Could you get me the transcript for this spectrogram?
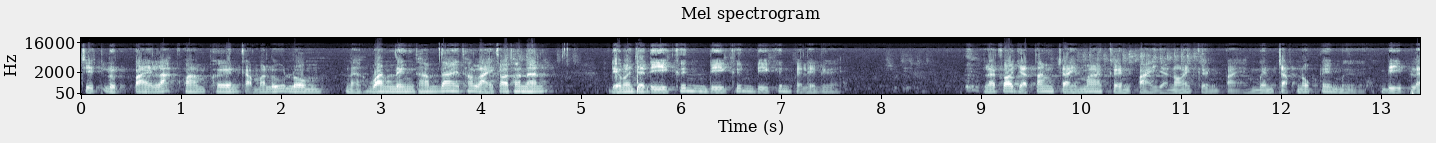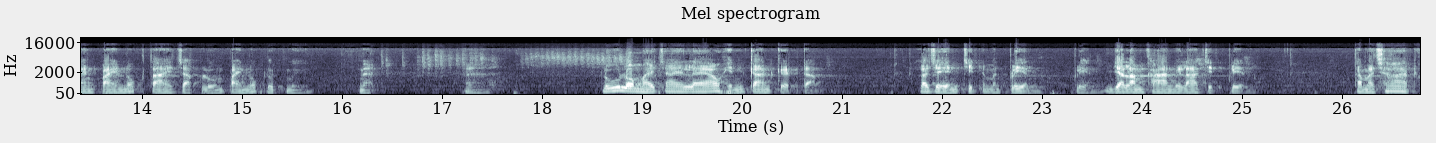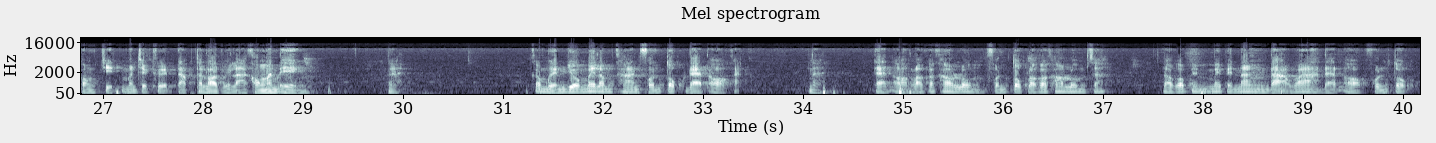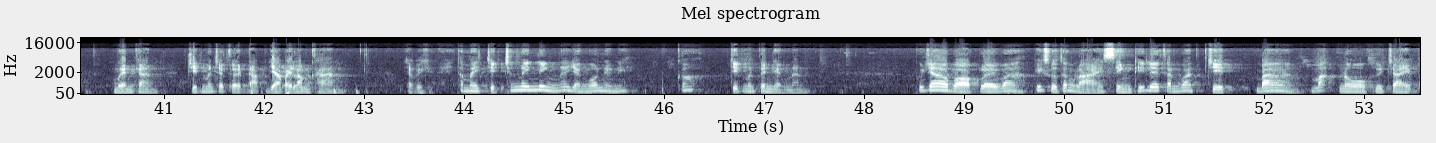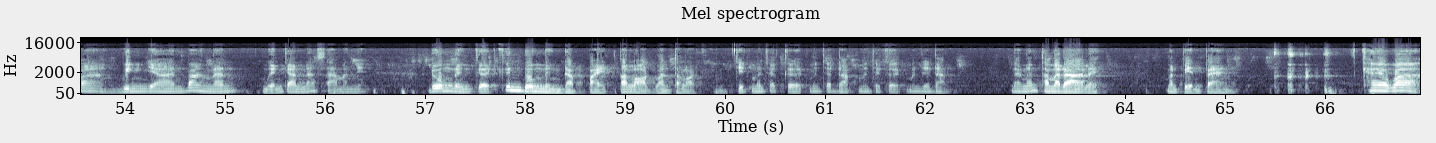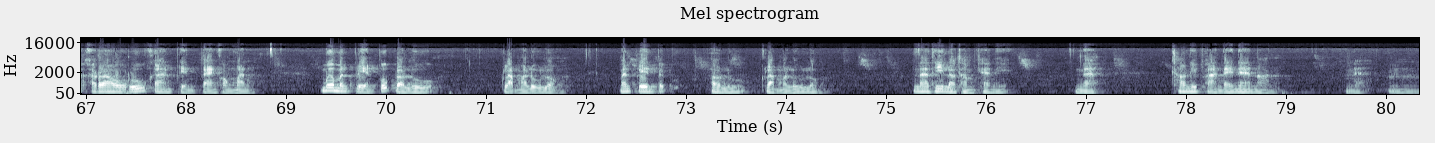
จิตหลุดไปละความเพลินกลับมารู้ลมนะวันหนึ่งทำได้เท่าไหร่ก็เท่านั้น เดี๋ยวมันจะดีขึ้นดีขึ้นดีขึ้นไปเรื่อยๆ แล้วก็อย่าตั้งใจมากเกินไป อย่าน้อยเกินไป เหมือนจับนกด้วยมือ บีบแรงไปนกตายจับหลวมไปนกหลุดมือนะรู้ลมหายใจแล้วเห็นการเกิดดับ เราจะเห็นจิตมันเปลี่ยนเปลี่ยน อย่าลำคาญเวลาจิตเปลี่ยน ธรรมชาติของจิตมันจะเกิดดับตลอดเวลาของมันเอง ก็เหมือนโยมไม่ลำคาญฝนตกแดดออกอะนะแดดออกเราก็เข้าร่ม ฝนตกเราก็เข้าร่มซะเราก็ไม่ไม่ไปนั่งด่าว่าแดดออกฝนตกเหมือนกัน จิตมันจะเกิดดับอย่าไปลำคาญอย่าไปทำไมจิตฉันไม่นิ่งนะอย่างง้นอย่างนี้ ก็จิตมันเป็นอย่างนั้นพระเจ้าบอกเลยว่าภิกษุทั้งหลายสิ่งที่เรียกกันว่าจิตบ้าง มโนคือใจบ้าง วิญญาณบ้างนั้นเหมือนกันนะสามัญเนี่ย ดวงหนึ่งเกิดขึ้นดวงหนึ่งดับไปตลอดวันตลอดคืนจิตมันจะเกิดมันจะดับมันจะเกิดมันจะดับ ดังนั้นธรรมดาเลย มันเปลี่ยนแปลง แค่ว่าเรารู้การเปลี่ยนแปลงของมัน เมื่อมันเปลี่ยนปุ๊บเรารู้ กลับมารู้ลง มันเปลี่ยนไปปุ๊บเรารู้กลับมารู้ลง หน้าที่เราทำแค่นี้ นะ เข้านิพพานได้แน่นอน นะ อืม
